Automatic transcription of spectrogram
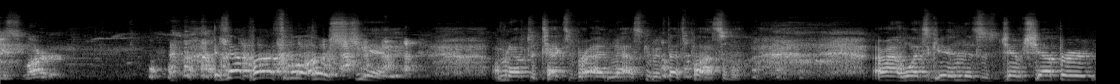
he's smarter. Is that possible? Oh shit! I'm gonna have to text Brad and ask him if that's possible. All right, once again, this is Jim Sheppard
